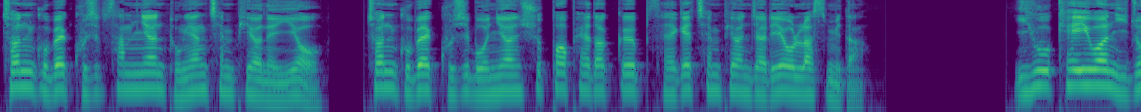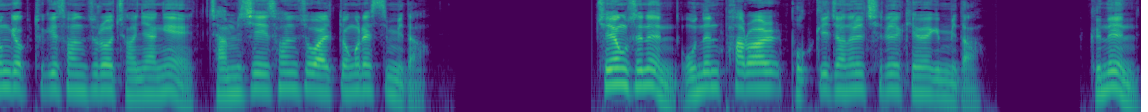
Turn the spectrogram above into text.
1993년 동양 챔피언에 이어 1995년 슈퍼 페더급 세계 챔피언 자리에 올랐습니다. 이후 K1 이종 격투기 선수로 전향해 잠시 선수 활동을 했습니다. 최영수는 오는 8월 복귀전을 치를 계획입니다. 그는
